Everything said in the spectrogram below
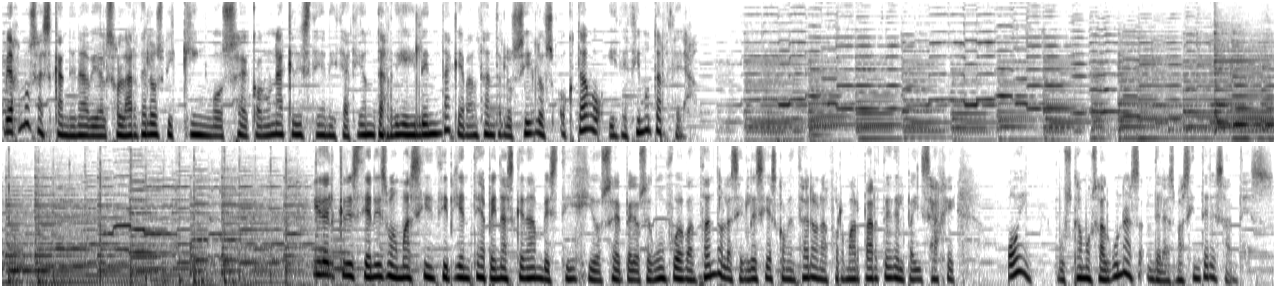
Viajamos a Escandinavia, al solar de los vikingos, eh, con una cristianización tardía y lenta que avanza entre los siglos VIII y XIII. Y del cristianismo más incipiente apenas quedan vestigios, eh, pero según fue avanzando, las iglesias comenzaron a formar parte del paisaje. Hoy buscamos algunas de las más interesantes.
